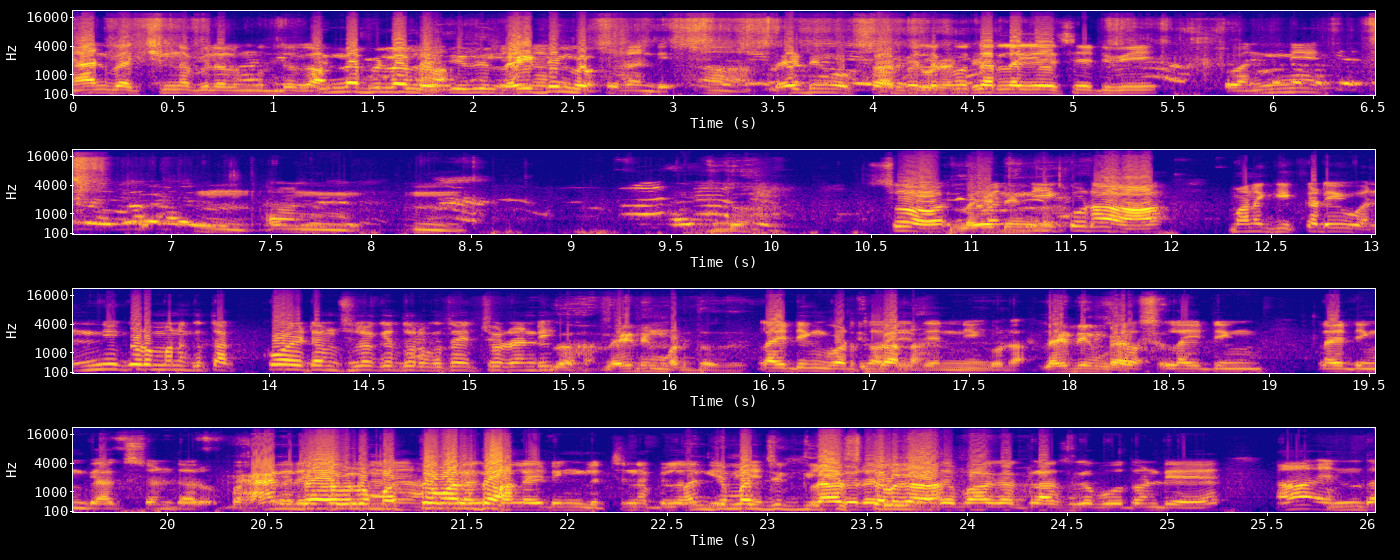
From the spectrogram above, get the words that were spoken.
హ్యాండ్ బ్యాగ్ చిన్న పిల్లలు ముద్దుగా. చిన్న పిల్లలు ఇది లైటింగ్ చూడండి. లైటింగ్ ఒకసారి పిల్ల కూతుర్లకు వేసేటివి ఇవన్నీ. సో ఇవన్నీ కూడా మనకి ఇక్కడ ఇవన్నీ కూడా మనకి తక్కువ ఐటమ్స్లోకి దొరుకుతాయి చూడండి. లైటింగ్ పడుతుంది. లైటింగ్ పడుతుంది ఇవన్నీ కూడా. Lighting bags lighting lighting bags అంటారు. లు మొత్తం అంతా. లైటింగ్ చిన్న పిల్లలకి మంచి బాగా క్లాస్గా పోతుంటే ఆ ఎంత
